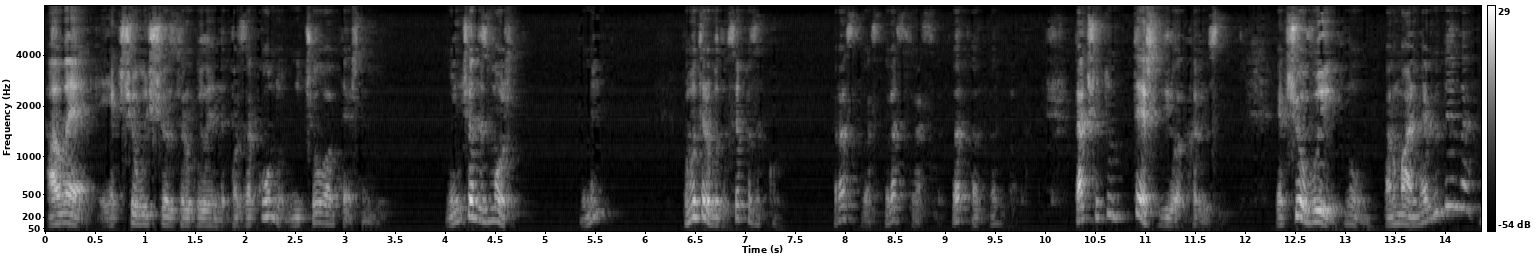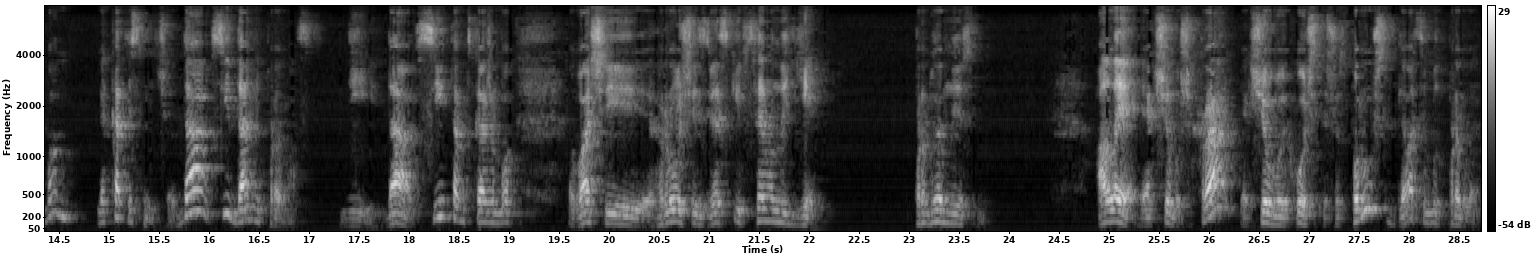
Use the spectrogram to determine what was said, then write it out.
Але якщо ви щось зробили не по закону, нічого вам теж не буде. Ви нічого не зможете. Розумієте? Тому треба буде все по закону. Раз, раз, раз, раз, раз, раз, раз, раз. Так що тут теж діло корисне. Якщо ви ну, нормальна людина, вам лякатись нічого. Да, всі дані про вас дії. Да, всі там, скажімо, ваші гроші, зв'язки, все воно є. Проблем не існує. Але якщо ви шахрай, якщо ви хочете щось порушити, для вас це буде проблема.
